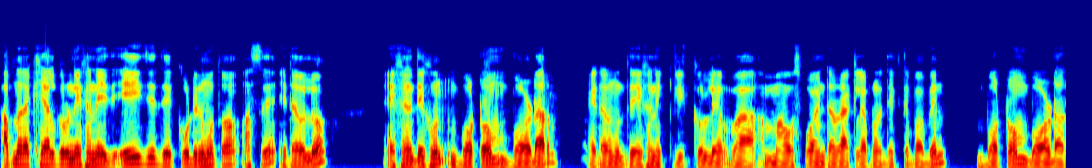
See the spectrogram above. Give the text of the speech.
আপনারা খেয়াল করুন এখানে এই যে যে কোডের মতো আছে, এটা হলো, এখানে দেখুন বটম বর্ডার এটার মধ্যে এখানে ক্লিক করলে বা মাউস পয়েন্টার রাখলে আপনারা দেখতে পাবেন বটম বর্ডার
